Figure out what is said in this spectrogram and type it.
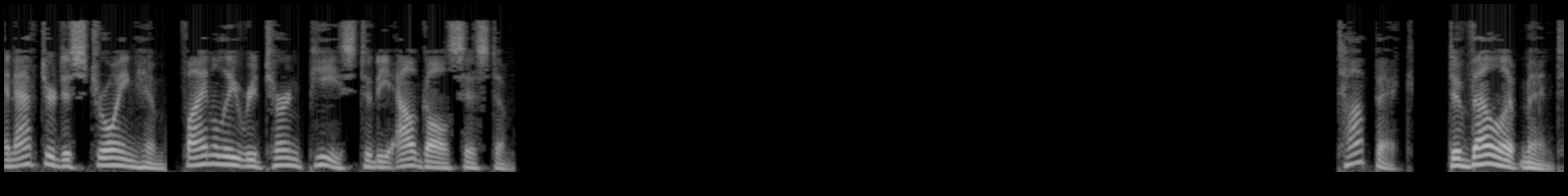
and after destroying him, finally return peace to the Algol system. Development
